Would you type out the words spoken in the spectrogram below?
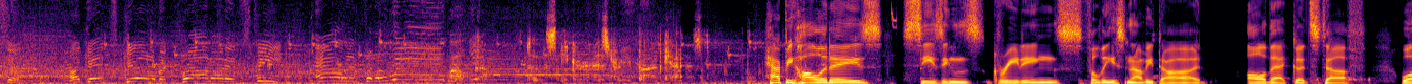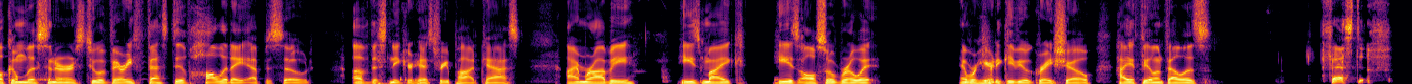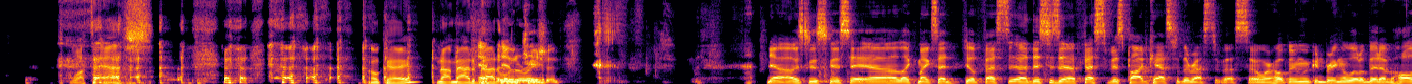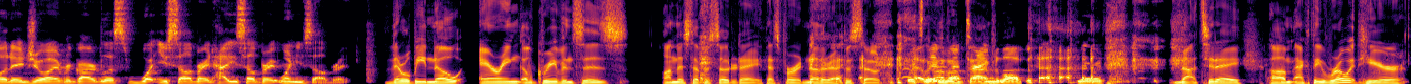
Iverson against Gill. The crowd on its feet. Allen for the win. to the Sneaker History Podcast. Happy holidays, seasons, greetings, Feliz Navidad, all that good stuff. Welcome, listeners, to a very festive holiday episode of the Sneaker History Podcast. I'm Robbie. He's Mike. He is also Rohit. And we're here to give you a great show. How you feeling, fellas? festive. Lots of F's. Okay. Not mad about it. Alliteration. No, I was just going to say, uh, like Mike said, feel fest. Uh, this is a Festivus podcast for the rest of us, so we're hoping we can bring a little bit of holiday joy, regardless what you celebrate, how you celebrate, when you celebrate. There will be no airing of grievances on this episode today. That's for another episode. we don't have time for that. Not today. Um, actually, Rohit here,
